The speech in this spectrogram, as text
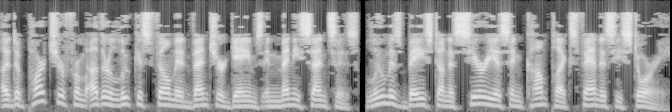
A departure from other Lucasfilm adventure games in many senses, Loom is based on a serious and complex fantasy story.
